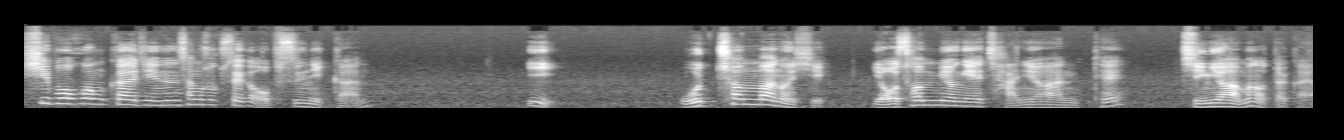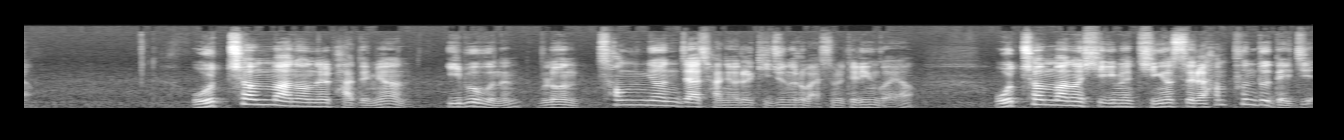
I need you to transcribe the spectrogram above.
10억 원까지는 상속세가 없으니까 이 5천만 원씩 6명의 자녀한테 증여하면 어떨까요? 5천만 원을 받으면 이 부분은 물론 성년자 자녀를 기준으로 말씀을 드리는 거예요. 5천만 원씩이면 증여세를 한 푼도 내지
